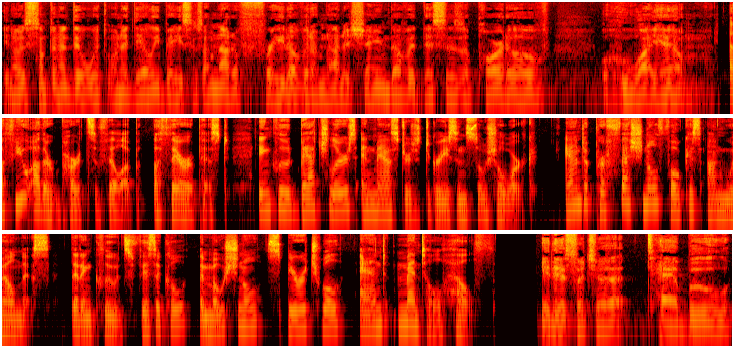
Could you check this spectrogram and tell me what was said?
You know, it's something I deal with on a daily basis. I'm not afraid of it, I'm not ashamed of it. This is a part of who I am. A few other parts of Philip, a therapist, include bachelor's and master's degrees in social work and a professional focus on wellness that includes physical, emotional, spiritual, and mental health. It is such a taboo,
